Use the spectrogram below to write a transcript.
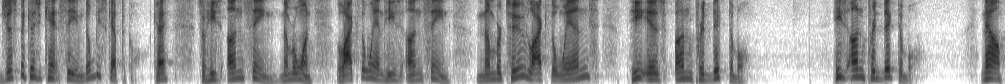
Just because you can't see him, don't be skeptical, okay? So he's unseen. Number one, like the wind, he's unseen. Number two, like the wind, he is unpredictable. He's unpredictable. Now,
